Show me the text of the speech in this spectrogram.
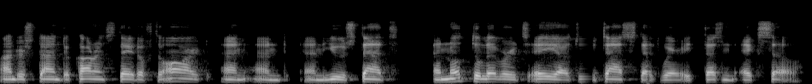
understand the current state of the art and and and use that and not to leverage AI to tasks that where it doesn't excel.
